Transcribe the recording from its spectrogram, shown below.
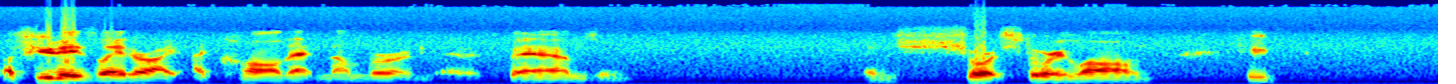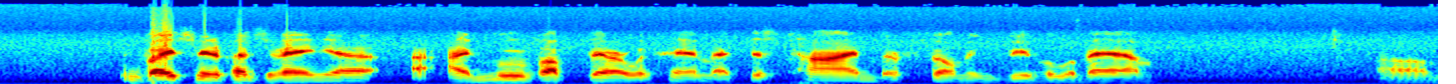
a few days later, I, I call that number and, and it's Bam's and and short story long, he invites me to Pennsylvania. I, I move up there with him. At this time, they're filming Viva La Bam. Um,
